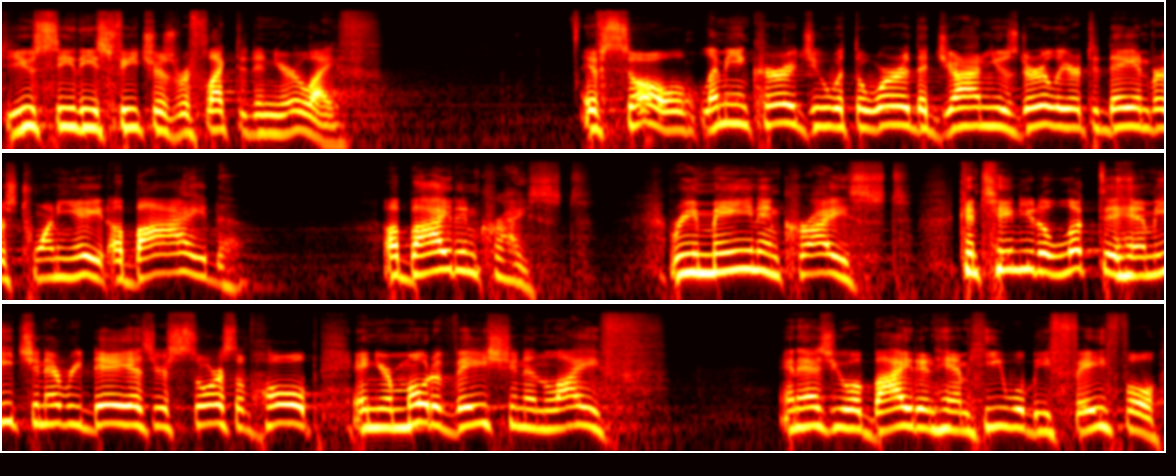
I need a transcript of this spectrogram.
do you see these features reflected in your life? If so, let me encourage you with the word that John used earlier today in verse 28 abide. Abide in Christ. Remain in Christ. Continue to look to Him each and every day as your source of hope and your motivation in life. And as you abide in Him, He will be faithful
